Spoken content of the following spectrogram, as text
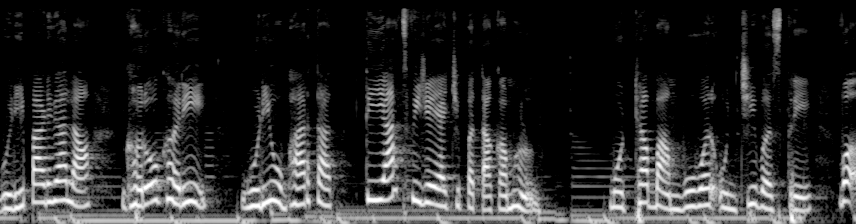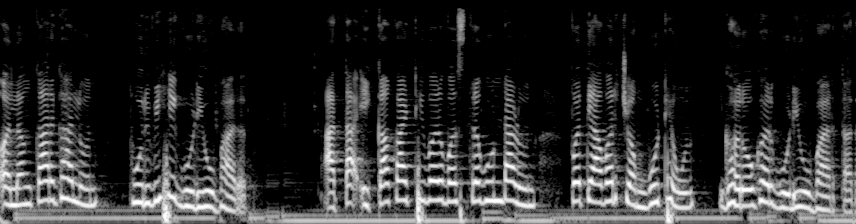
गुढीपाडव्याला घरोघरी गुढी उभारतात ती याच विजयाची पताका म्हणून. मोठ्या बांबूवर उंची वस्त्रे व अलंकार घालून पूर्वी ही गुढी उभारत. आता एका काठीवर वस्त्र गुंडाळून व त्यावर चंबू ठेवून घरोघर गुढी उभारतात.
